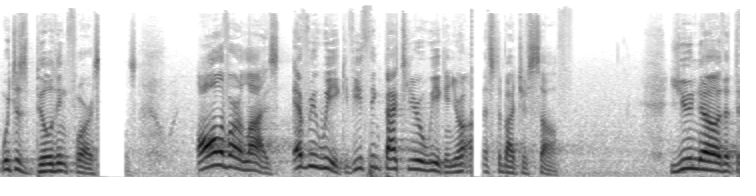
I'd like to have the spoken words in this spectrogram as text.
We're just building for ourselves. All of our lives, every week, if you think back to your week and you're honest about yourself, you know that there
